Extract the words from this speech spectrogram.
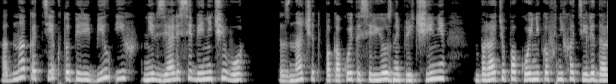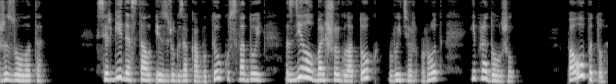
Однако те, кто перебил их, не взяли себе ничего. Значит, по какой-то серьезной причине брать у покойников не хотели даже золота. Сергей достал из рюкзака бутылку с водой, сделал большой глоток, вытер рот и продолжил. По опыту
